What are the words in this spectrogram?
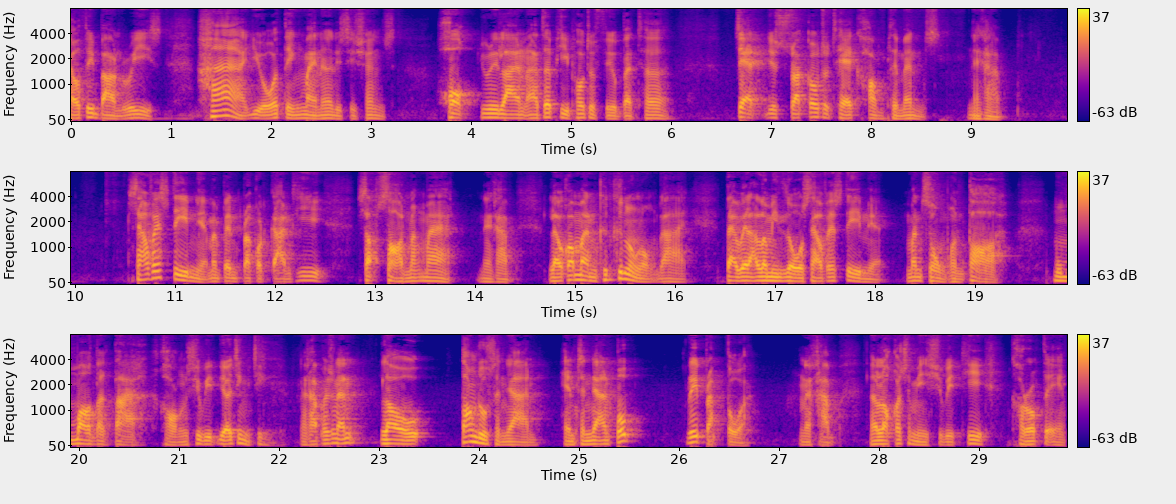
healthy boundaries ห้า you overthink minor decisions หก you rely on other people to feel better เจ็ด you struggle to take compliments นะครับ self esteem เนี่ยมันเป็นปรากฏการณ์ที่ซับซ้อนมากๆนะครับ แล้วก็มันขึ้นขึ้นลงลงได้ แต่เวลาเรามี low self esteem เนี่ยมันส่งผลต่อมุมมองต่างๆของชีวิตเยอะจริง ๆ นะครับ เพราะฉะนั้นเราต้องดูสัญญาณ เห็นสัญญาณปุ๊บรีบปรับตัวนะครับ แล้วเราก็จะมีชีวิตที่เคารพตัวเอง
